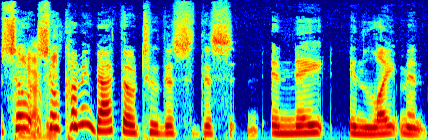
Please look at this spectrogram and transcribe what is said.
So, you know, so we... coming back though to this this innate enlightenment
